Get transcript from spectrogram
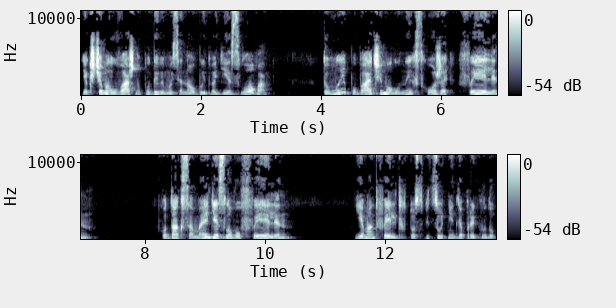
Якщо ми уважно подивимося на обидва дієслова, то ми побачимо у них схоже фейлін. Однак саме дієслово фейлін єманфельд, хтось відсутній для прикладу,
